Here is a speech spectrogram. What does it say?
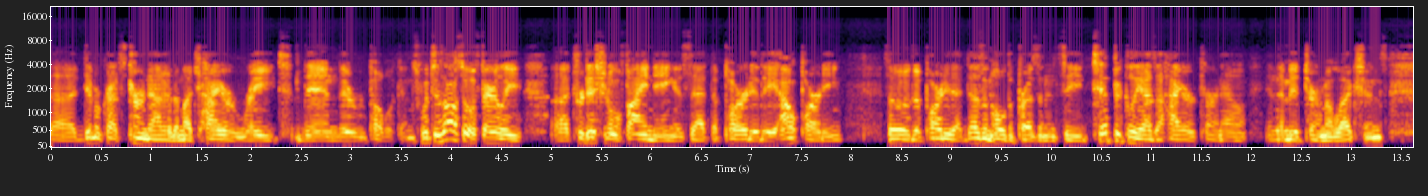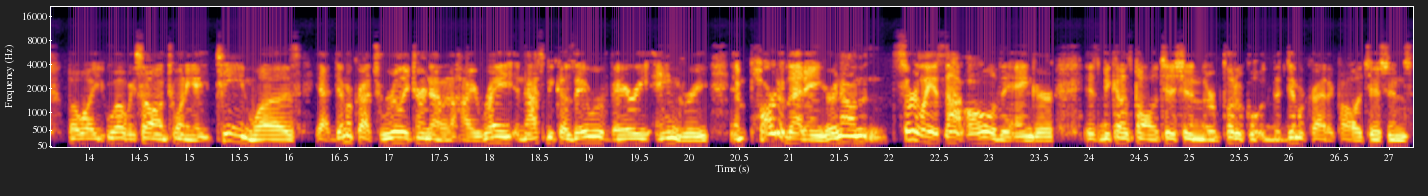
Uh, Democrats turned out at a much higher rate than the Republicans, which is also a fairly uh, traditional finding. Is that the party, the out party, So the party that doesn't hold the presidency typically has a higher turnout in the midterm elections. But what, what we saw in 2018 was, yeah, Democrats really turned out at a high rate, and that's because they were very angry. And part of that anger, now certainly it's not all of the anger, is because politicians or political, the Democratic politicians,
